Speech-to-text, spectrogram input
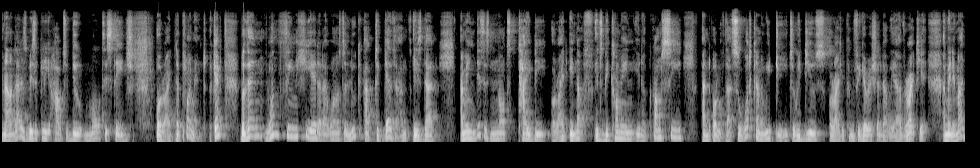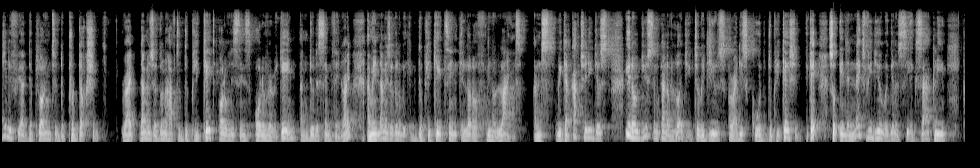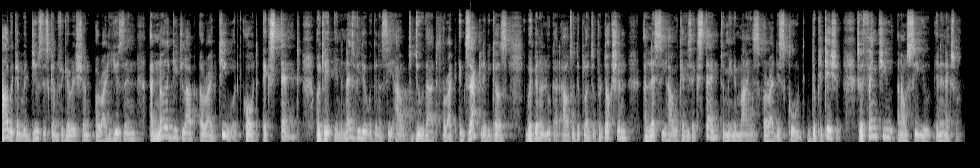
Now that is basically how to do multi-stage, all right, deployment, okay? But then one thing here that I want us to look at together is that, I mean, this is not tidy, all right, enough. It's becoming, you know, clumsy and all of that. So what can we do to reduce, all right, the configuration that we have right here? I mean, imagine if we are deploying to the production, right? That means you're going to have to duplicate all of these things all over again and do the same thing, right? I mean, that means you're going to be duplicating a lot of, you know, lines and we can actually just, you know, use some kind of logic to reduce, right, this code duplication. Okay. So in the next video, we're going to see exactly how we can reduce this configuration, all right, using another GitLab, all right, keyword called extend. Okay. In the next video, we're going to see how to do that, all right, exactly because we're going to look at how to deploy to production and let's see how we can use extend to minimize, all right, this code duplication. So thank you and I'll see you in the next one.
